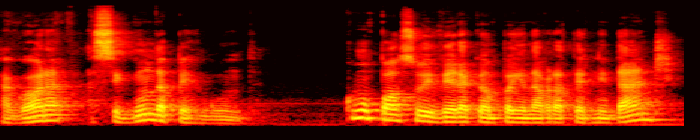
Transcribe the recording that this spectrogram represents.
Agora, a segunda pergunta: Como posso viver a campanha da fraternidade?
